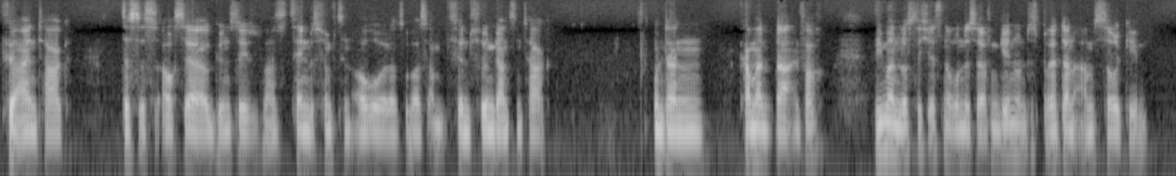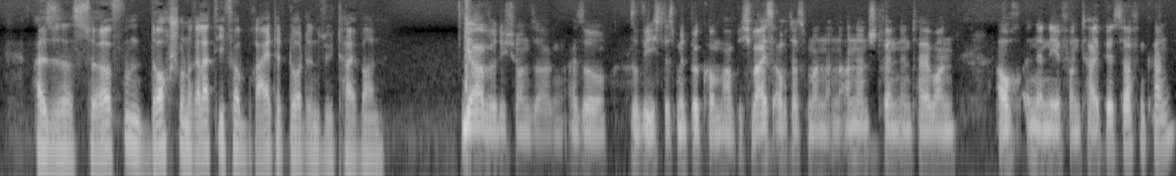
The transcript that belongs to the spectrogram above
für einen Tag. Das ist auch sehr günstig, was 10 bis 15 Euro oder sowas für, für den ganzen Tag. Und dann kann man da einfach, wie man lustig ist, eine Runde surfen gehen und das Brett dann abends zurückgeben. Also das Surfen doch schon relativ verbreitet dort in Südtaiwan. Ja, würde ich schon sagen. Also, so wie ich das mitbekommen habe. Ich weiß auch, dass man an anderen Stränden in Taiwan auch in der Nähe von Taipei surfen kann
